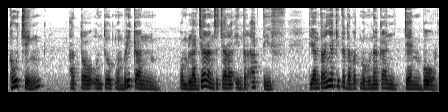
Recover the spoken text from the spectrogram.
coaching atau untuk memberikan pembelajaran secara interaktif, di antaranya kita dapat menggunakan Jamboard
